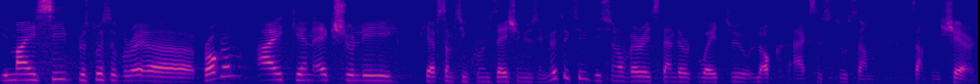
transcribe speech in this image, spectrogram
in my C++ program, I can actually have some synchronization using mutexes. This is a very standard way to lock access to some something shared.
